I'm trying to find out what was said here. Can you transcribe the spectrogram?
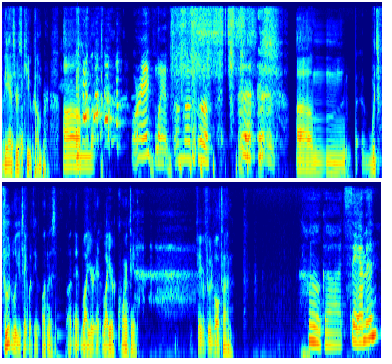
the answer is cucumber. Um, or eggplant. I'm not sure. um, which food will you take with you on this on, while you're while you're quarantined? Favorite food of all time? Oh God, salmon.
